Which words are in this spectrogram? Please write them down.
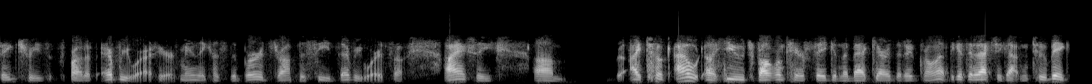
fig trees that sprout up everywhere out here, mainly because the birds drop the seeds everywhere. So I actually um, I took out a huge volunteer fig in the backyard that had grown up because it had actually gotten too big.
